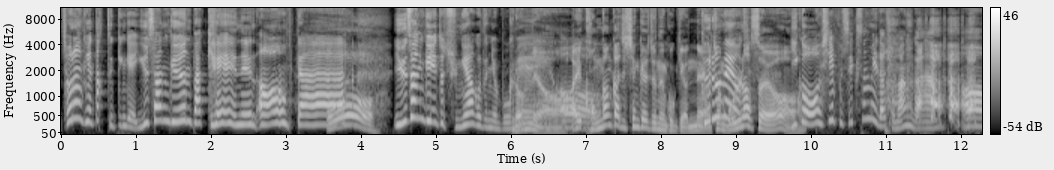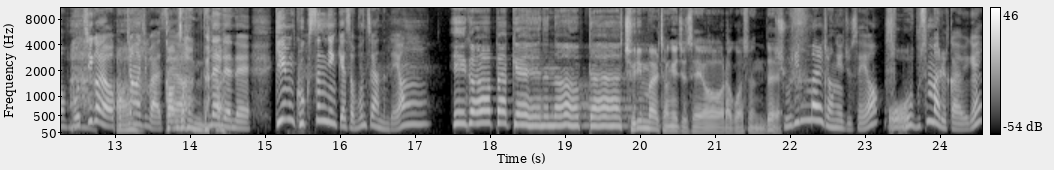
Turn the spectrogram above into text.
저는 그냥 딱 느낀 게 유산균밖에는 없다. 오, 유산균이 또 중요하거든요 몸에. 그럼요. 어. 아니 건강까지 챙겨주는 곡이었네요. 그러네요. 전 몰랐어요. 이거 CF 찍습니다 조만간. 어, 못 찍어요. 걱정하지 아, 마세요. 감사합니다. 네네네. 김국승님께서 문자 왔는데요. 이것밖에는 없다. 줄임말 정해주세요라고 하셨는데. 줄임말 정해주세요. 오. 뭐 무슨 말일까요 이게?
